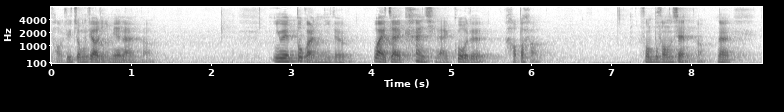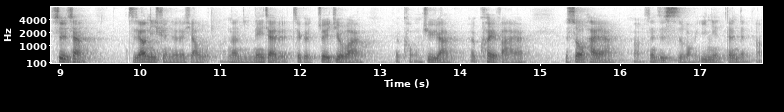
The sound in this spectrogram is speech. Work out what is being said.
跑去宗教里面呢啊。因为不管你的外在看起来过得好不好，丰不丰盛啊，那事实上只要你选择了小我，那你内在的这个罪疚啊、恐惧啊、匮乏呀、受害啊，啊，甚至死亡意念等等啊，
